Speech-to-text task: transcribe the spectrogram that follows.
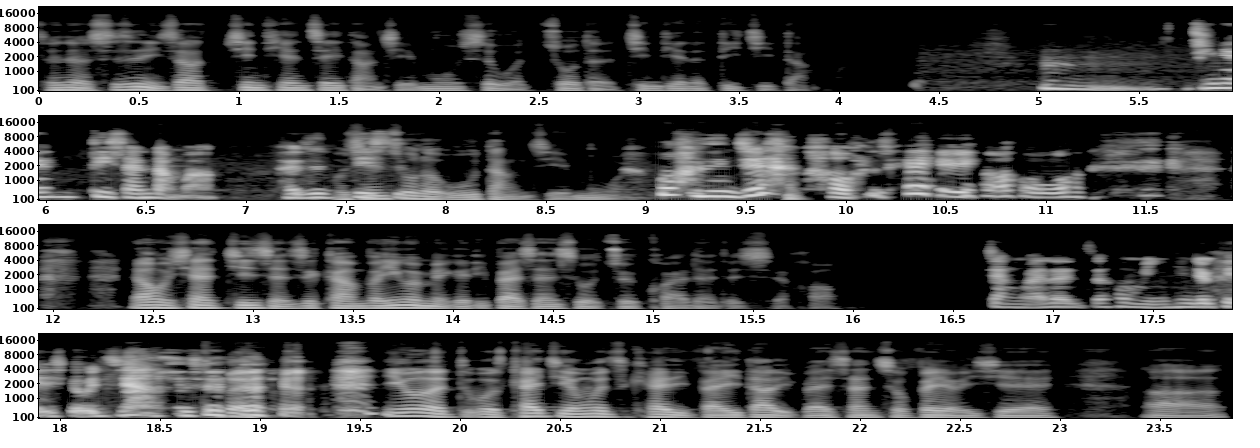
真的，其实你知道今天这一档节目是我做的今天的第几档吗？嗯，今天第三档吗？还是第？我今天做了五档节目哎。哇，你今天好累哦，我。然后我现在精神是亢奋，因为每个礼拜三是我最快乐的时候。讲完了之后，明天就可以休假。对，因为我我开节目只开礼拜一到礼拜三，除非有一些呃，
